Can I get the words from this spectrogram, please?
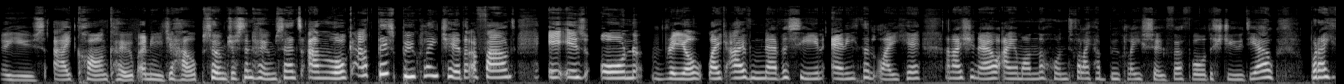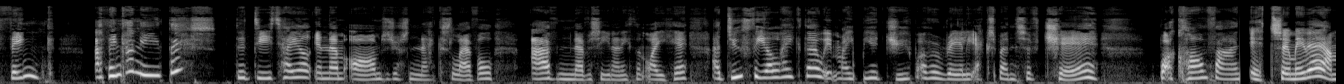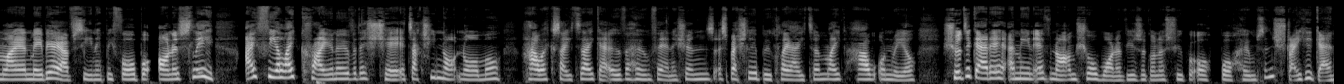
No use. I can't cope. I need your help. So I'm just in Homesense and look at this boucle chair that I found. It is unreal. Like I've never seen anything like it. And as you know, I am on the hunt for like a boucle sofa for the studio. But I think, I think I need this. The detail in them arms are just next level. I've never seen anything like it. I do feel like though it might be a dupe of a really expensive chair but I can't find it. So maybe I am lying, maybe I have seen it before, but honestly, I feel like crying over this chair. It's actually not normal how excited I get over home furnishings, especially a boucle item. Like, how unreal. Should I get it? I mean, if not, I'm sure one of you are going to swoop it up, but Homesense strike again.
